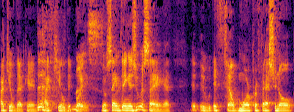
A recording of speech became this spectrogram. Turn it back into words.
I killed that game. I killed it. But Nice. you know, same thing as you were saying. It, it, it felt more professional.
